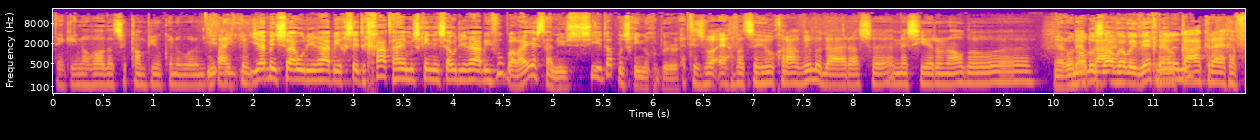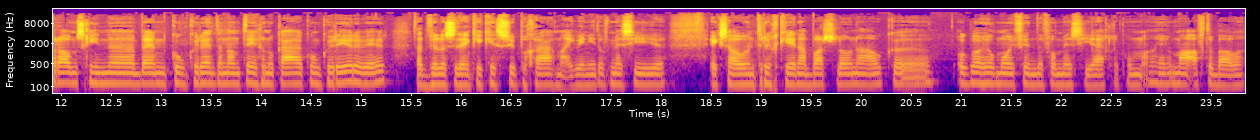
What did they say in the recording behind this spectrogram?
denk ik nog wel dat ze kampioen kunnen worden. Met vijf punten. Jij bent in Saudi-Arabië gezeten. Gaat hij misschien in Saudi-Arabië voetballen? Hij is daar nu. Zie je dat misschien nog gebeuren? Het is wel echt wat ze heel graag willen daar. Als uh, Messi en Ronaldo, uh, ja, Ronaldo elkaar, zou wel weer weg bij willen elkaar nu. krijgen. Vooral misschien uh, bij een concurrent en dan tegen elkaar concurreren weer. Dat willen ze denk ik super graag. Maar ik weet niet of Messi... ik zou een terugkeer naar Barcelona ook, ook wel heel mooi vinden voor Messi eigenlijk. Om helemaal af te bouwen.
